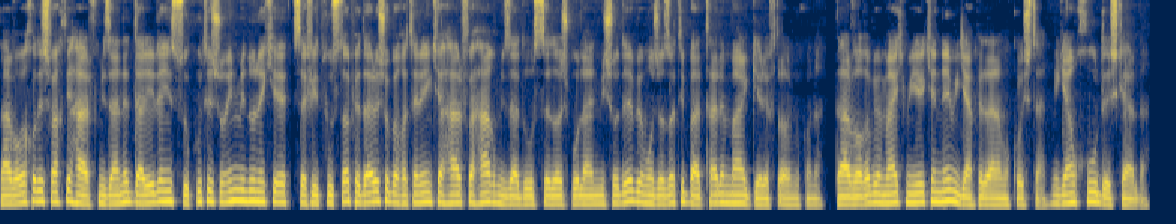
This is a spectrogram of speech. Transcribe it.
در واقع خودش وقتی حرف می‌زنه دلیل این سکوتش رو این می‌دونه که سفید پوستا پدرش رو به خاطر اینکه حرف حق می‌زده و صداش بلند می‌شده به مجازاتی بدتر مرگ گرفتار می‌کنن در واقع به مک میگه که نمیگم پدرمو کشتن میگم خوردش کردن.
